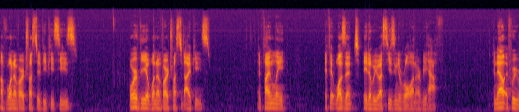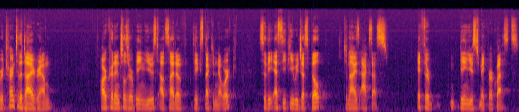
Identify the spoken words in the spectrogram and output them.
of one of our trusted VPCs or via one of our trusted IPs. And finally, if it wasn't AWS using the role on our behalf. And now if we return to the diagram, our credentials are being used outside of the expected network. So the SCP we just built denies access if they're being used to make requests.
